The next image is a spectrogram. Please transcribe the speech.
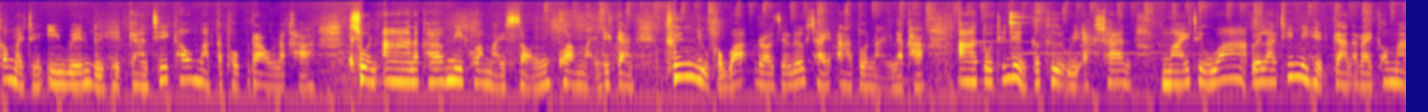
ก็หมายถึงอีเวนต์หรือเหตุการณ์ที่เข้ามากระทบเรานะคะ ส่วน r นะคะมีความหมาย 2 ความหมายด้วยกัน ขึ้นอยู่กับว่าเราจะเลือกใช้ r ตัวไหนนะคะ r ตัวทีหนึ่1 ก็คือ reaction หมายถึงว่าเวลาที่มีเหตุการณ์อะไรเข้ามา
